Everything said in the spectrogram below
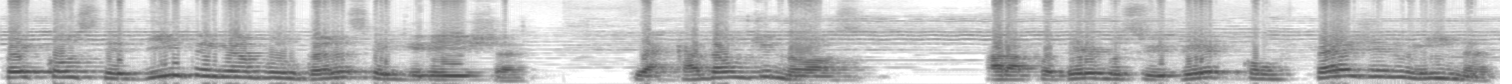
foi concedido em abundância à Igreja e a cada um de nós, para podermos viver com fé genuína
